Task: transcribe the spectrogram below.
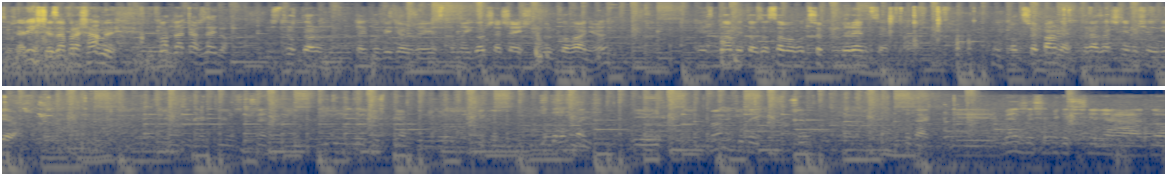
Słyszeliście, zapraszamy. To dla każdego. Instruktor tutaj powiedział, że jest to najgorsza część nurkowania. Więc mamy to za sobą, otrzepmy ręce. Otrzepane, teraz zaczniemy się ubierać. I teraz tak, y, mamy tutaj sprzęt, to tak, y, węże średniego ciśnienia do,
